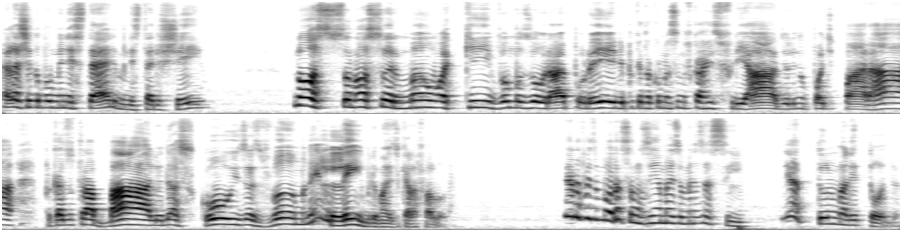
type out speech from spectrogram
ela chega para o ministério, ministério cheio. Nossa, nosso irmão aqui, vamos orar por ele, porque está começando a ficar resfriado, ele não pode parar por causa do trabalho, das coisas, vamos. Nem lembro mais o que ela falou. Ela fez uma oraçãozinha mais ou menos assim. E a turma ali toda.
